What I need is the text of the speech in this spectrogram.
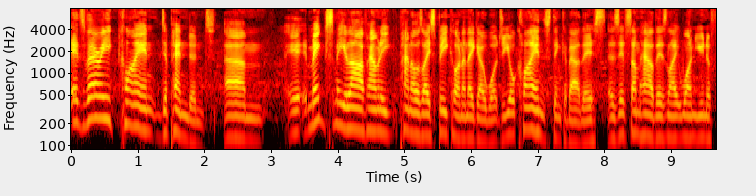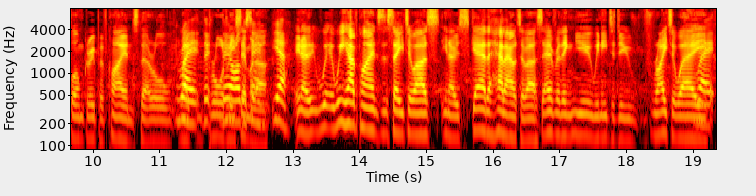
it's very client dependent. Um, it makes me laugh how many panels I speak on, and they go, "What do your clients think about this?" As if somehow there's like one uniform group of clients that are all Right, like, broadly all similar. Yeah. You know, we, we have clients that say to us, you know, scare the hell out of us. Everything new we need to do right away. Right.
